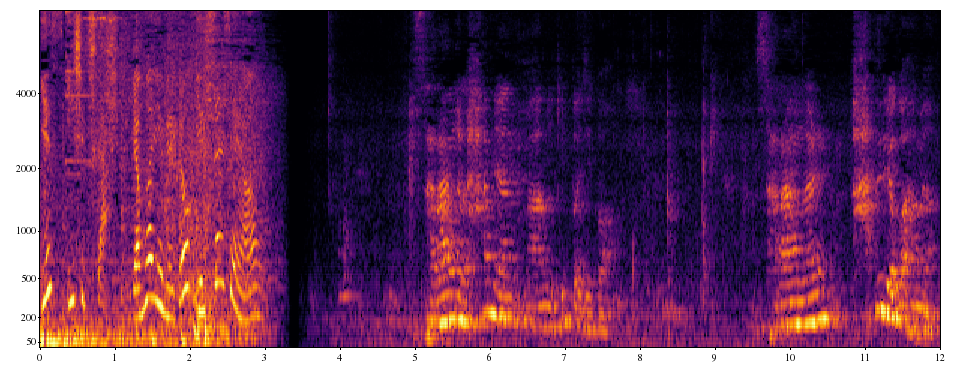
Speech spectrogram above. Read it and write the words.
예스24 영화 예매도 예스하세요. 사랑을 하면 마음이 기뻐지고 사랑을 받으려고 하면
